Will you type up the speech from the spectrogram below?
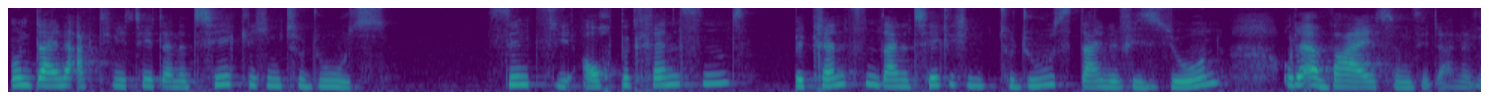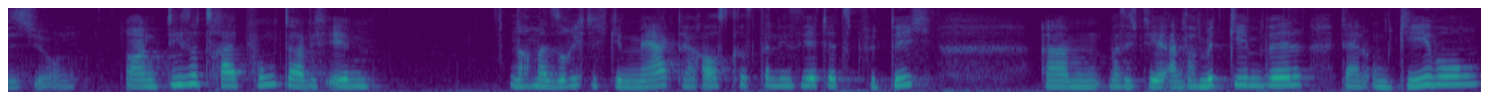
Und deine Aktivität, deine täglichen To-Dos, sind sie auch begrenzend? Begrenzen deine täglichen To-Dos deine Vision oder erweitern sie deine Vision? Und diese drei Punkte habe ich eben nochmal so richtig gemerkt, herauskristallisiert jetzt für dich, ähm, was ich dir einfach mitgeben will. Deine Umgebung,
